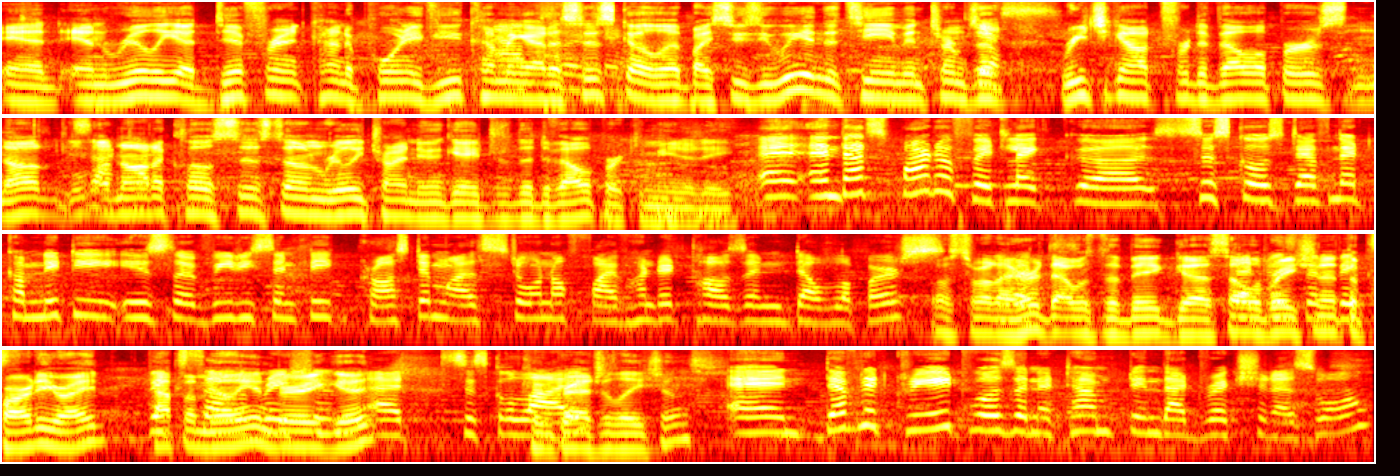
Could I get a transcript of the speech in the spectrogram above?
And, and really a different kind of point of view coming out of Cisco led by Susie Wee and the team in terms Yes. of reaching out for developers, not, Exactly. not a closed system, really trying to engage with the developer community. And, and that's part of it. Like uh, Cisco's DevNet community is uh, we recently crossed a milestone of 500,000 developers. That's what I heard. That was the big uh, celebration the at the party, right? Big Half a million, very good. At Cisco Live. Congratulations. And DevNet Create was an attempt in that direction as well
